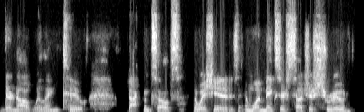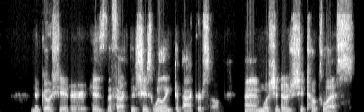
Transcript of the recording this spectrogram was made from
They're not willing to back themselves the way she is. And what makes her such a shrewd negotiator is the fact that she's willing to back herself. And what she does she took less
